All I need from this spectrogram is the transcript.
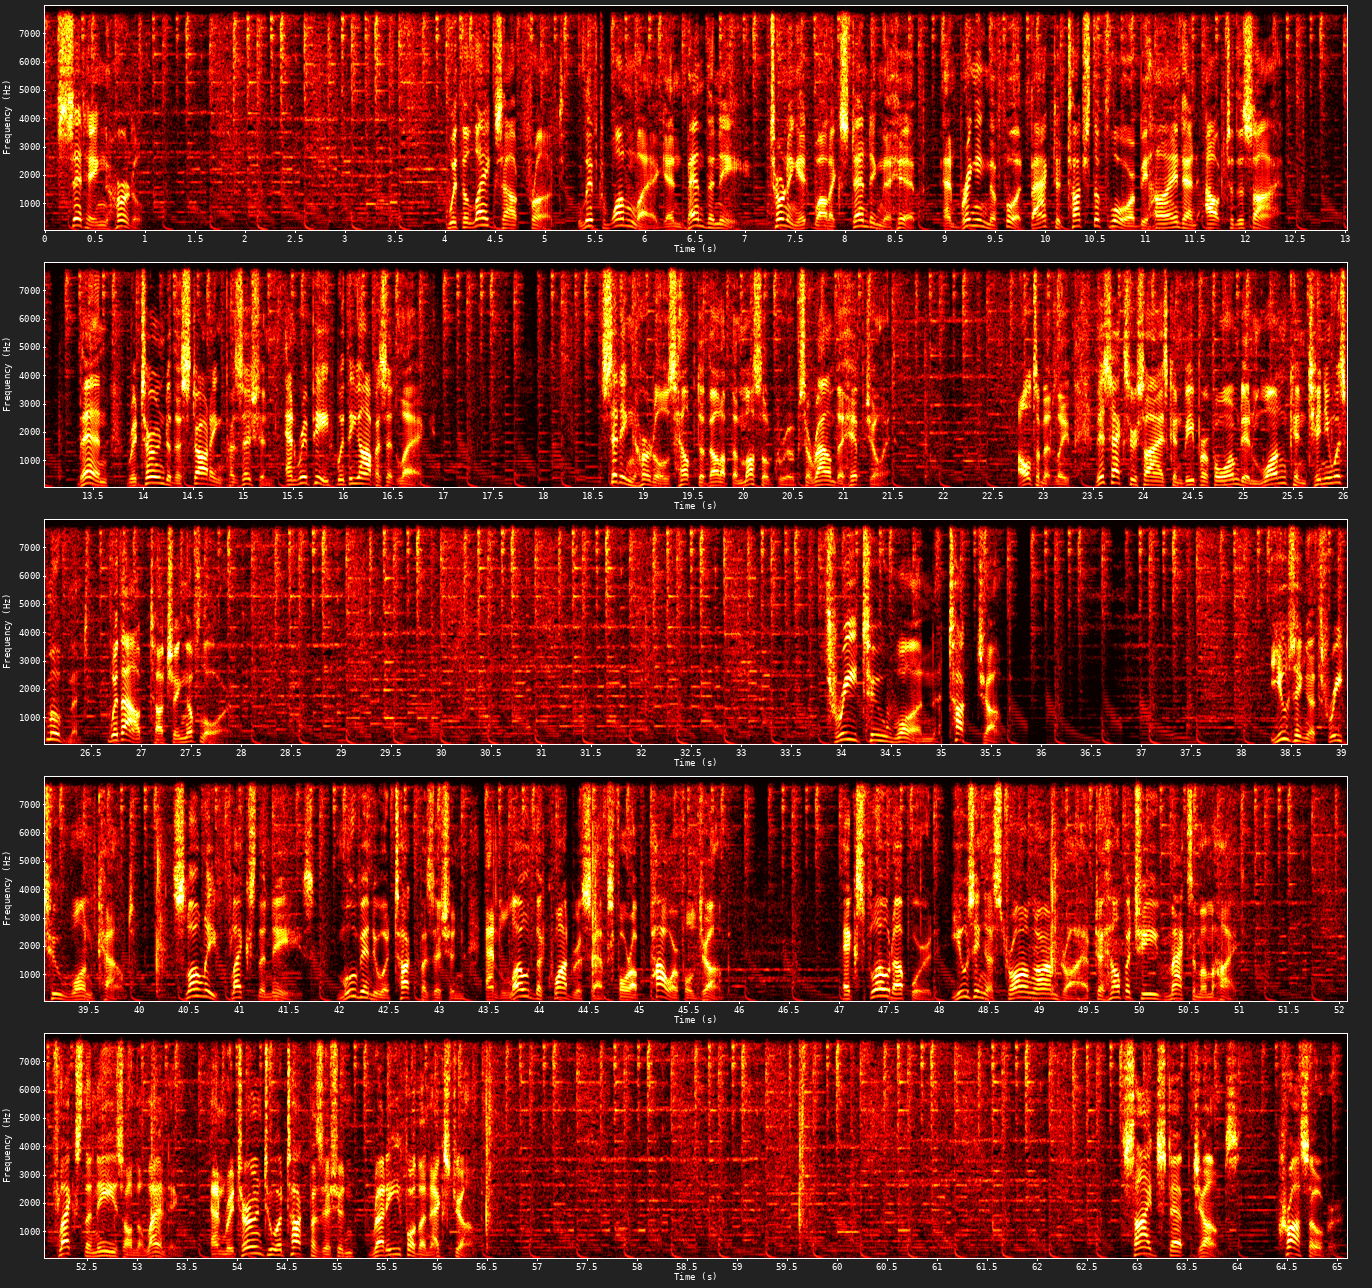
Sitting hurdle. With the legs out front, lift one leg and bend the knee, turning it while extending the hip and bringing the foot back to touch the floor behind and out to the side. Then return to the starting position and repeat with the opposite leg. Sitting hurdles help develop the muscle groups around the hip joint. Ultimately, this exercise can be performed in one continuous movement without touching the floor. Three, two, one, tuck jump. Using a 3-2-1 count, slowly flex the knees, move into a tuck position, and load the quadriceps for a powerful jump. Explode upward using a strong arm drive to help achieve maximum height. Flex the knees on the landing and return to a tuck position ready for the next jump. Sidestep jumps, crossover.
